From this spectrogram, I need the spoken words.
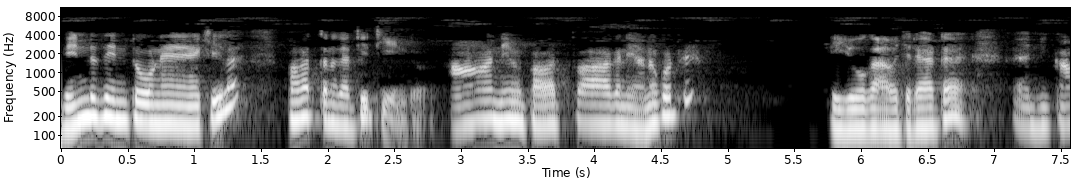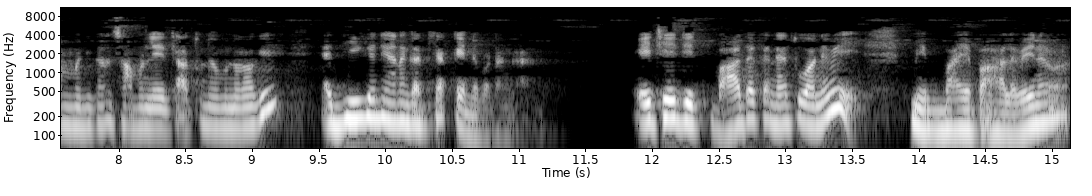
වෙන්න දෙන්න ඕනේ කියලා පවත්වන ගතිය තියෙනවා. ආනෙම පවත්වාගෙන යනකොට ඒ යෝගාවචරයට නිකම්ම නිකන් සමනලයට අතුනමුන වගේ ඇදීගෙන යන ගතියක් එන්න පටන් ගන්නවා. ඒ චේදිත් බාධක නැතුව නෙවෙයි මේ බය පහළ වෙනවා.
